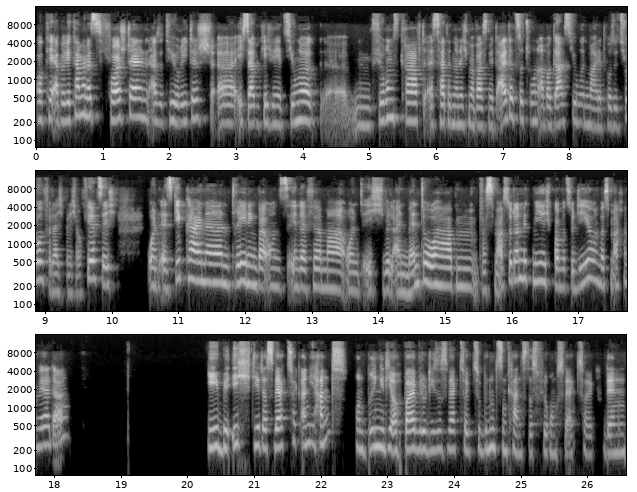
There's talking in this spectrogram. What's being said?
Okay, aber wie kann man das vorstellen? Also theoretisch, äh, ich sage, okay, ich bin jetzt junge äh, Führungskraft, es hatte noch nicht mal was mit Alter zu tun, aber ganz jung in meine Position, vielleicht bin ich auch 40 und es gibt kein Training bei uns in der Firma und ich will einen Mentor haben. Was machst du dann mit mir? Ich komme zu dir und was machen wir da? Gebe ich dir das Werkzeug an die Hand und bringe dir auch bei, wie du dieses Werkzeug zu benutzen kannst, das Führungswerkzeug. Denn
